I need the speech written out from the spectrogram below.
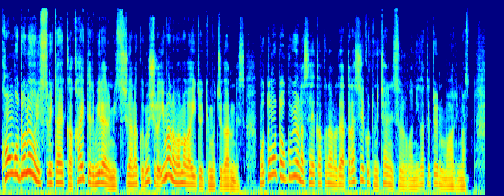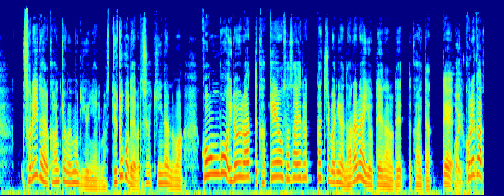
今後どのように進みたいか書いてる未来の道筋がなく、むしろ今のままがいいという気持ちがあるんです。もともと臆病な性格なので、新しいことにチャレンジするのが苦手というのもあります。それ以外の環境面も理由にあります。っていうところで私が気になるのは、今後いろいろあって家計を支える立場にはならない予定なのでって書いてあって、はい、これが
